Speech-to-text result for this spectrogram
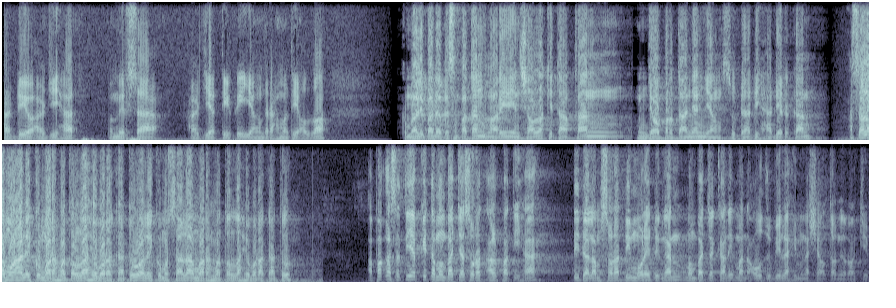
Radio Al Jihad, pemirsa Al Jihad TV yang dirahmati Allah. Kembali pada kesempatan hari ini insya Allah kita akan menjawab pertanyaan yang sudah dihadirkan. Assalamualaikum warahmatullahi wabarakatuh. Waalaikumsalam warahmatullahi wabarakatuh. Apakah setiap kita membaca surat Al-Fatihah di dalam surat dimulai dengan membaca kalimat A'udzubillahi minasyaitonirrajim?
